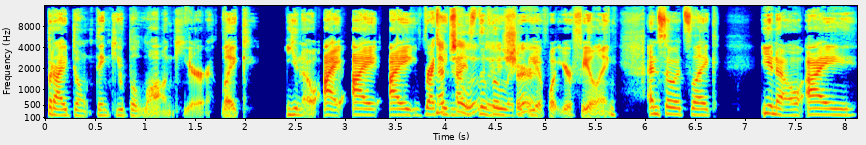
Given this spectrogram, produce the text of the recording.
but I don't think you belong here. Like, you know, I I I recognize Absolutely, the validity sure. of what you're feeling. And so it's like, you know, I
